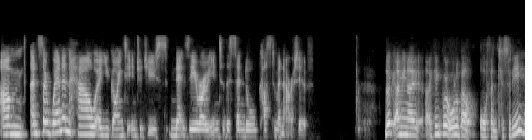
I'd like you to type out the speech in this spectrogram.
um, and so, when and how are you going to introduce net zero into the Sendle customer narrative? Look, I mean, I, I think we're all about authenticity.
